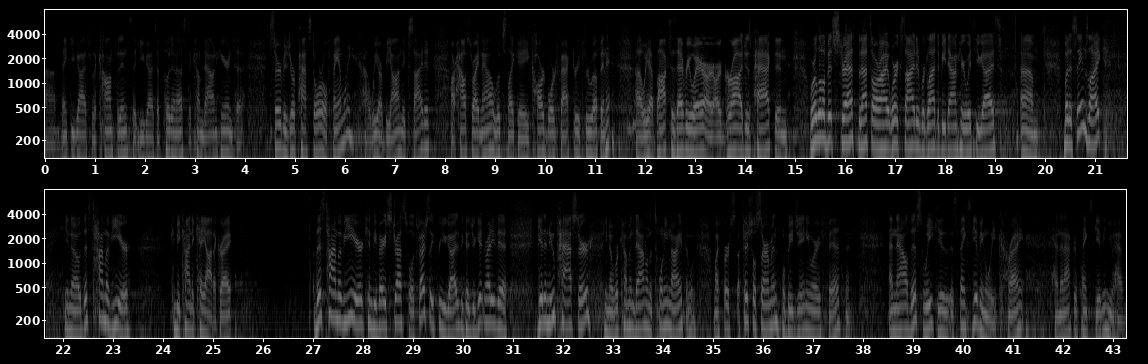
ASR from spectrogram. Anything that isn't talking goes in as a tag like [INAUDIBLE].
Um, thank you guys for the confidence that you guys have put in us to come down here and to serve as your pastoral family. Uh, we are beyond excited. Our house right now looks like a cardboard factory threw up in it. Uh, we have boxes everywhere. Our, our garage is packed, and we're a little bit stressed, but that's all right. We're excited. We're glad to be down here with you guys. Um, but it seems like, you know, this time of year can be kind of chaotic, right? This time of year can be very stressful, especially for you guys because you're getting ready to get a new pastor. You know, we're coming down on the 29th, and my first official sermon will be January 5th. And, and now this week is, is Thanksgiving week, right? And then after Thanksgiving, you have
